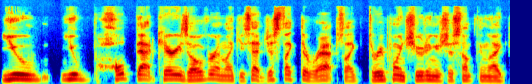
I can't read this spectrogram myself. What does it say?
you you hope that carries over. And like you said, just like the reps, like three-point shooting is just something like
